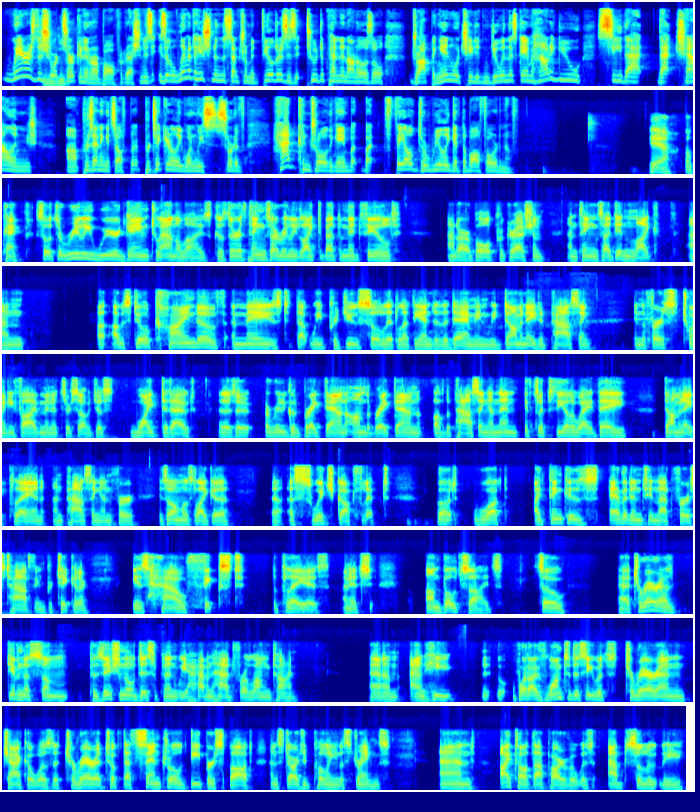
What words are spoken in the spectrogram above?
where is the short mm-hmm. circuit in our ball progression? Is, is it a limitation in the central midfielders? Is it too dependent on Ozil dropping in, which he didn't do in this game? How do you see that that challenge uh, presenting itself, particularly when we sort of had control of the game, but but failed to really get the ball forward enough. Yeah. Okay. So it's a really weird game to analyze because there are things I really liked about the midfield and our ball progression, and things I didn't like, and I was still kind of amazed that we produced so little at the end of the day. I mean, we dominated passing in the first 25 minutes or so, just wiped it out. There's a, a really good breakdown on the breakdown of the passing, and then it flips the other way. They dominate play and, and passing, and for it's almost like a, a, a switch got flipped. But what I think is evident in that first half, in particular, is how fixed the play is. I mean, it's on both sides. So uh, Torreira has given us some positional discipline we haven't had for a long time. Um, and he, what I've wanted to see with Torreira and Xhaka was that Torreira took that central, deeper spot and started pulling the strings. And I thought that part of it was absolutely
